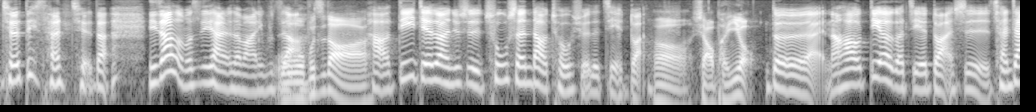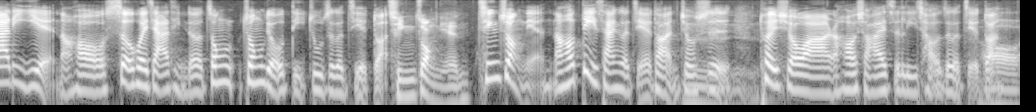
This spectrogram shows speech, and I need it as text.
其实第三阶段，你知道什么是第三阶段吗？你不知道？我我不知道啊。好，第一阶段就是出生到求学的阶段，哦，小朋友。对对对。然后第二个阶段是成家立业，然后社会家庭的中中流砥柱这个阶段，青壮年青壮年。然后第三个阶段就是退休啊，然后小孩子离巢的这个阶段。哦，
